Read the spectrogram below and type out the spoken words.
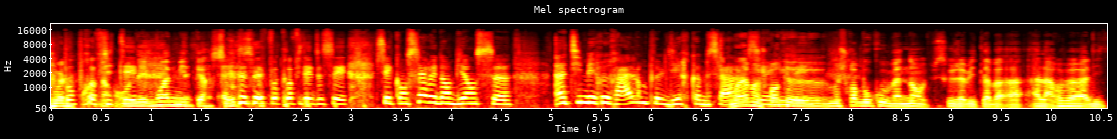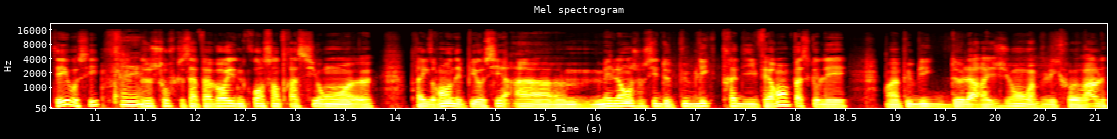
Voilà. pour profiter. Non, on est moins de 1000 personnes. pour profiter de ces, ces concerts, une ambiance intime et rurale, on peut le dire comme ça. voilà, moi je, crois que, moi je crois beaucoup maintenant, puisque j'habite là-bas, à, à la ruralité aussi. Ouais. Je trouve que ça favorise une concentration très grande et puis aussi un mélange aussi de publics très différents parce que les un public de la région un public rural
